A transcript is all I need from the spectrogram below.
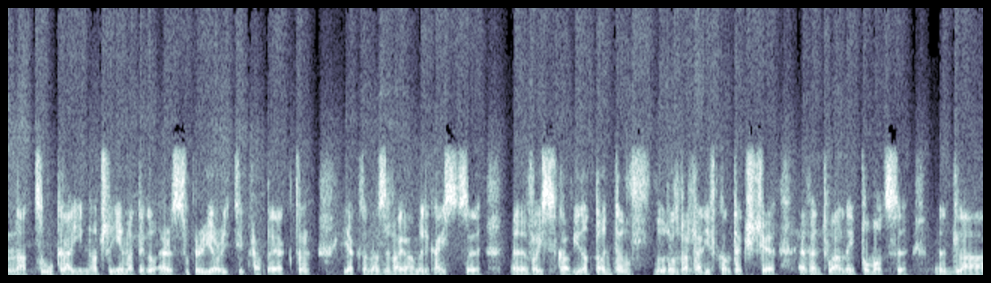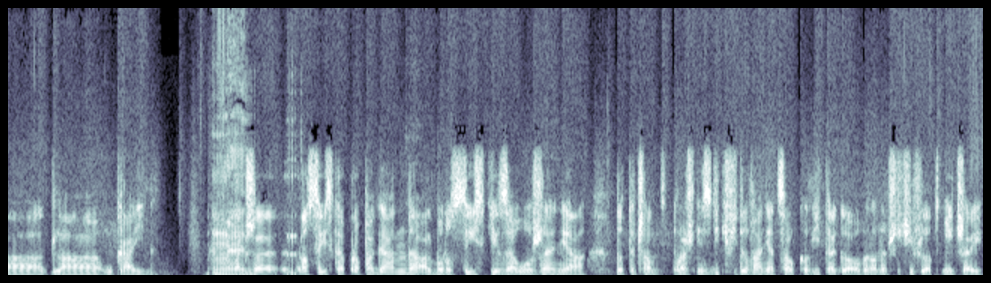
nad Ukrainą, czyli nie ma tego air superiority, prawda, jak to, jak to nazywają amerykańscy e, wojskowi. No to oni to rozważali w kontekście ewentualnej pomocy dla, dla Ukrainy. Także rosyjska propaganda albo rosyjskie założenia dotyczące właśnie zlikwidowania całkowitego obrony przeciwlotniczej,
